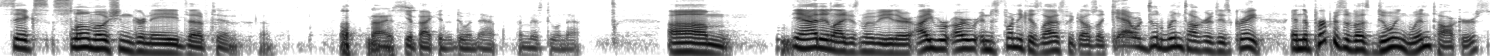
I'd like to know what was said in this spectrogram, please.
six slow motion grenades out of ten. Nice. Get back into doing that. I miss doing that. Um, yeah, I didn't like this movie either. I, I and it's funny because last week I was like, "Yeah, we're doing Windtalkers. It's great." And the purpose of us doing Windtalkers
